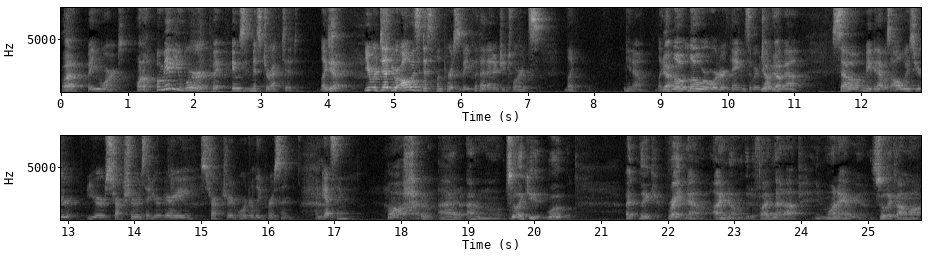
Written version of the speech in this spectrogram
What? but you weren't. Oh no. Or maybe you were, but it was misdirected. Like yeah. you were, di- you were always a disciplined person, but you put that energy towards like, you know, like Yeah. low, lower order things that we were talking about. So maybe that was always your your structures that you're a very structured, orderly person. I'm guessing. Oh, I don't. I, I don't know. So like you, well, I like right now. I know that if I let up in one area, so like I'm, a,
